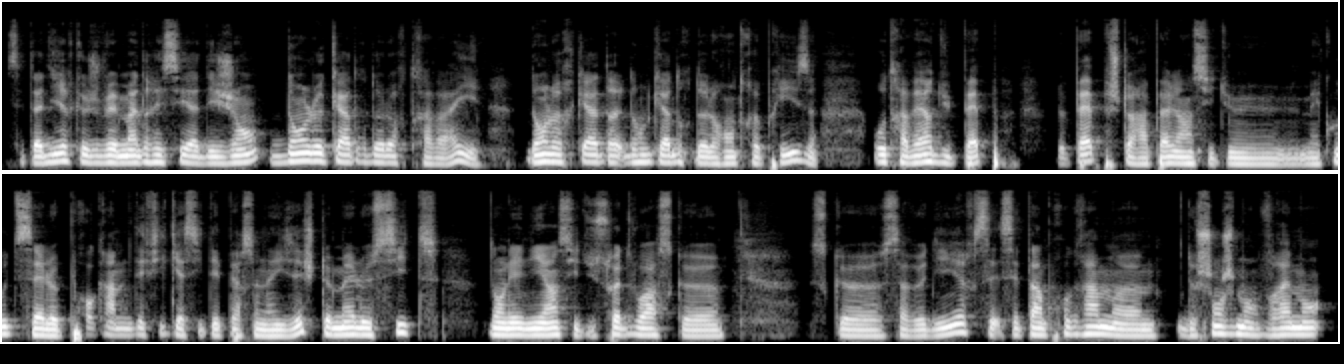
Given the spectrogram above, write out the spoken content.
C'est-à-dire que je vais m'adresser à des gens dans le cadre de leur travail, dans leur cadre, dans le cadre de leur entreprise, au travers du PEP. Le PEP, je te rappelle, hein, si tu m'écoutes, c'est le programme d'efficacité personnalisé. Je te mets le site dans les liens si tu souhaites voir ce que ce que ça veut dire. C'est un programme euh, de changement vraiment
